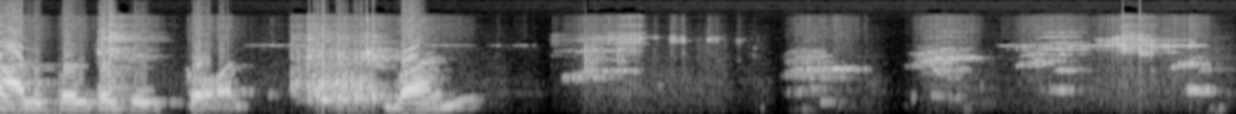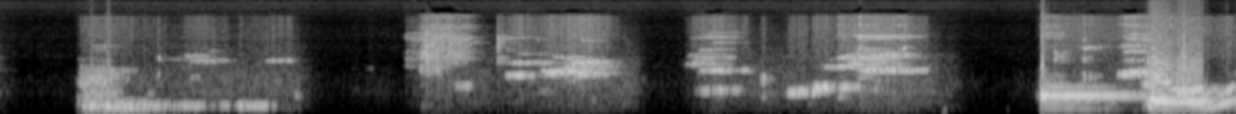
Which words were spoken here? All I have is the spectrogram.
నాలుగు కొలతలు తీసుకోవాలి. One two,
